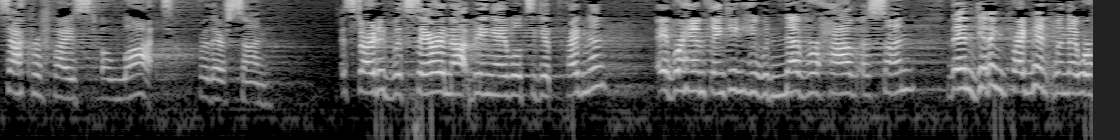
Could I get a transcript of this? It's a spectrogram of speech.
sacrificed a lot for their son. It started with Sarah not being able to get pregnant, Abraham thinking he would never have a son, then getting pregnant when they were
